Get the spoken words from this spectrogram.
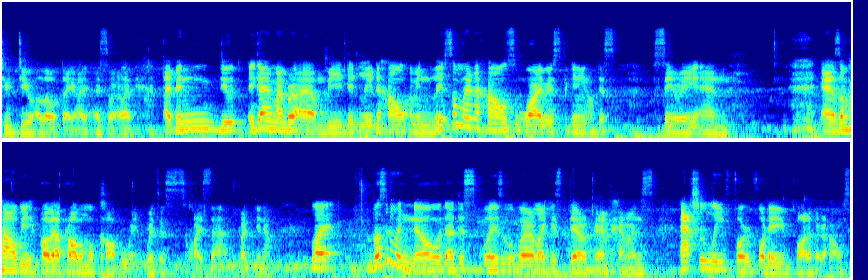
to do a little thing. I, I swear, like I've been do. You guys remember um, we did leave the house. I mean, live somewhere in the house while we are beginning of this series, and and somehow we probably have problem of copying, which is quite sad. But you know, like doesn't even know that this place is where like his their grandparents actually for for they bought a better house,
